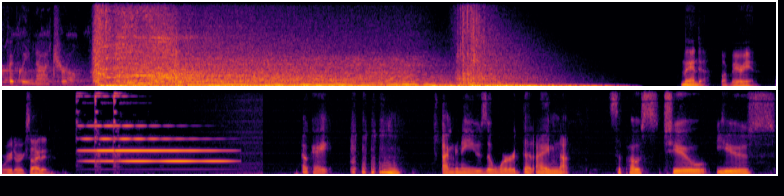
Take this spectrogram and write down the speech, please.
perfectly natural. Amanda, Barbarian, worried or excited? Okay. I'm going to use a word that I'm not supposed to use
